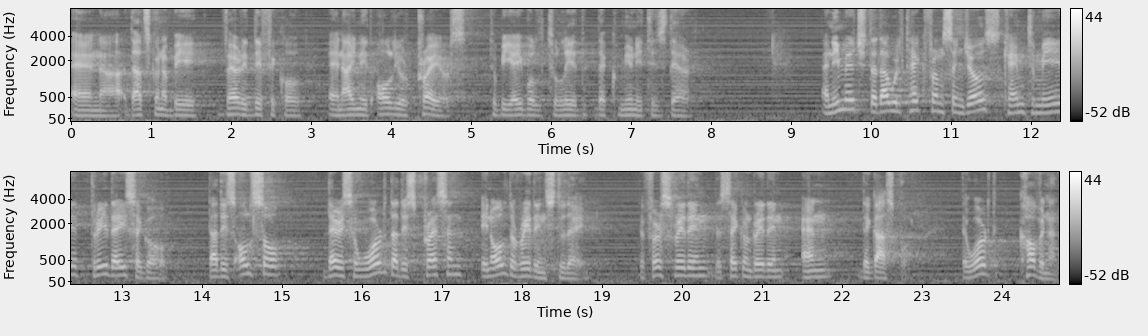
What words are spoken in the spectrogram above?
and uh, that's going to be very difficult and i need all your prayers to be able to lead the communities there an image that i will take from st joe's came to me three days ago that is also, there is a word that is present in all the readings today the first reading, the second reading, and the gospel. The word covenant.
